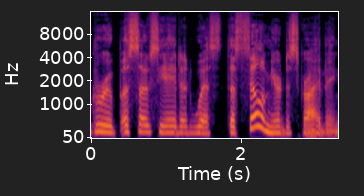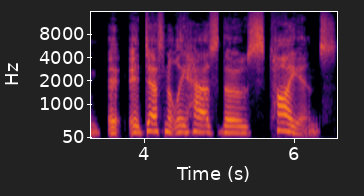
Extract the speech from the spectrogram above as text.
group associated with the film you're describing. It, it definitely has those tie ins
